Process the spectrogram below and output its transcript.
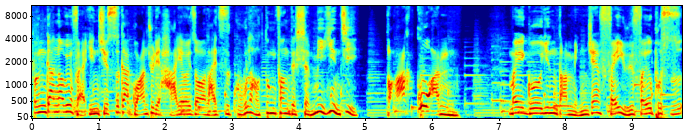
本届奥运会引起世界关注的还有一个来自古老东方的神秘印记——拔罐。美国泳坛名将飞鱼菲尔普斯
